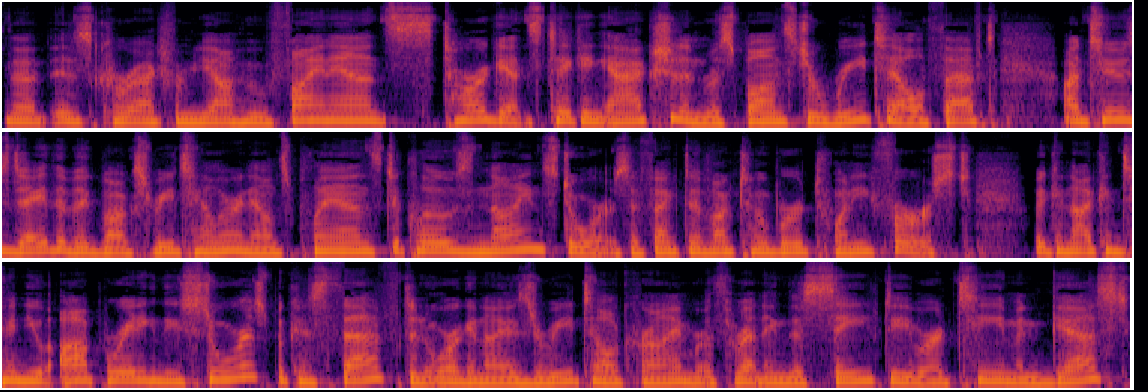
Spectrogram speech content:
That is correct from Yahoo Finance. Target's taking action in response to retail theft. On Tuesday, the big box retailer announced plans to close nine stores effective October 21st. We cannot continue operating these stores because theft and organized retail crime are threatening the safety of our team and guests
